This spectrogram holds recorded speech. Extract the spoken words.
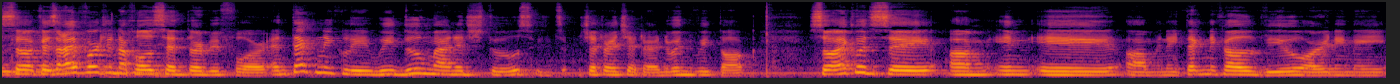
So, because I've worked in a call center before, and technically, we do manage tools, etc., etc., and when we talk, so I could say, um, in a um, in a technical view or in a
